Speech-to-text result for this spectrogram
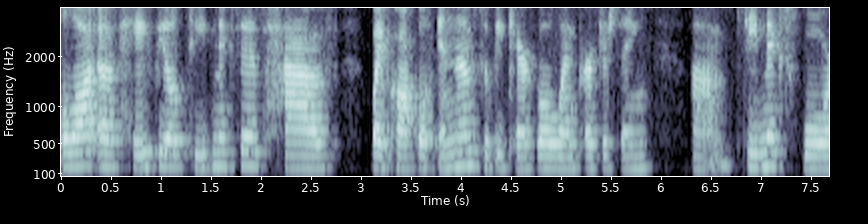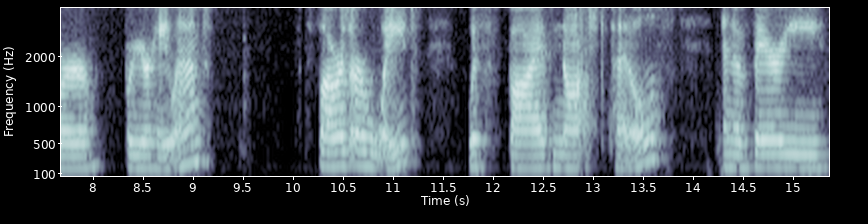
A lot of hayfield seed mixes have white cockle in them, so be careful when purchasing um, seed mix for, for your hayland. Flowers are white with five notched petals and a very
